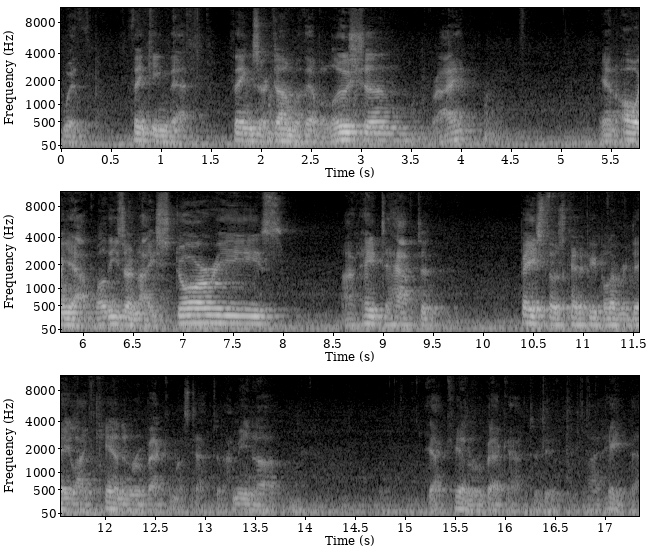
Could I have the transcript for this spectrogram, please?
with thinking that things are done with evolution, right? And oh, yeah, well, these are nice stories. I'd hate to have to face those kind of people every day like Ken and Rebecca must have to. I mean, uh, yeah, Ken and Rebecca have to do. I'd hate that.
